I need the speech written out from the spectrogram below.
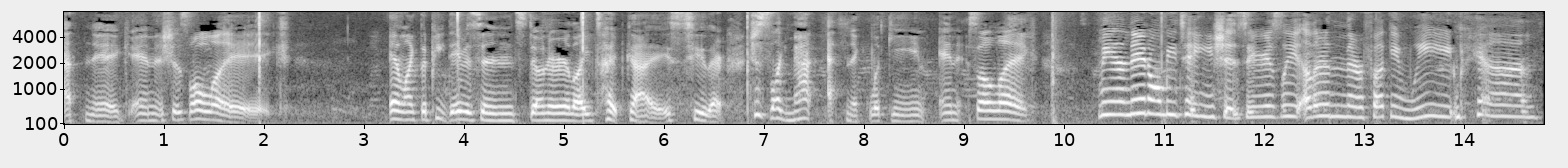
ethnic, and it's just all like and like the Pete Davidson stoner like type guys too. They're just like not ethnic looking, and so like, man, they don't be taking shit seriously other than their fucking weed, man.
